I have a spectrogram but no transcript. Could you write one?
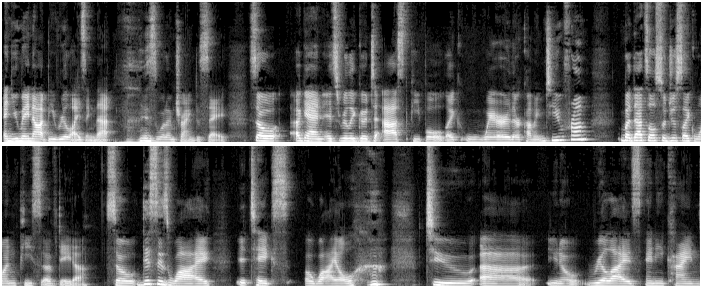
and you may not be realizing that is what i'm trying to say so again it's really good to ask people like where they're coming to you from but that's also just like one piece of data so this is why it takes a while to uh, you know realize any kind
